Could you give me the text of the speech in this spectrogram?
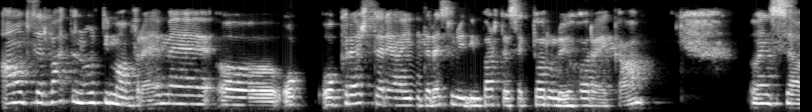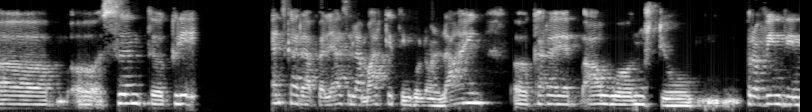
Am observat în ultima vreme uh, o, o creștere a interesului din partea sectorului Horeca, însă sunt clienți care apelează la marketingul online, care au, nu știu, provin din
